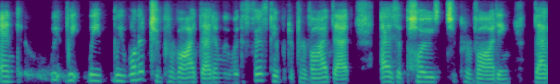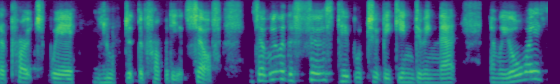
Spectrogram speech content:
And we, we, we, we wanted to provide that, and we were the first people to provide that as opposed to providing that approach where you looked at the property itself. So we were the first people to begin doing that. And we always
